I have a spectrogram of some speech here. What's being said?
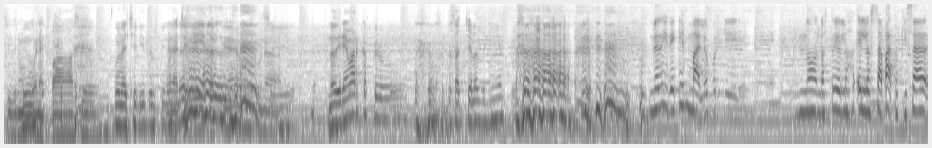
si tenemos un buen espacio. Una chelita al final. Una chelita al final, una- Sí. No diré marcas, pero. esas chelas de 500. No diré que es malo porque no, no estoy en los, en los zapatos. Quizás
